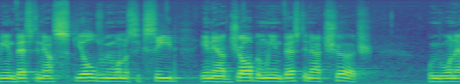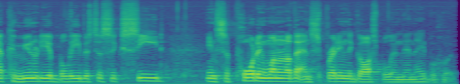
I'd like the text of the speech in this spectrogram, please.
We invest in our skills when we want to succeed in our job, and we invest in our church when we want our community of believers to succeed in supporting one another and spreading the gospel in their neighborhood.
